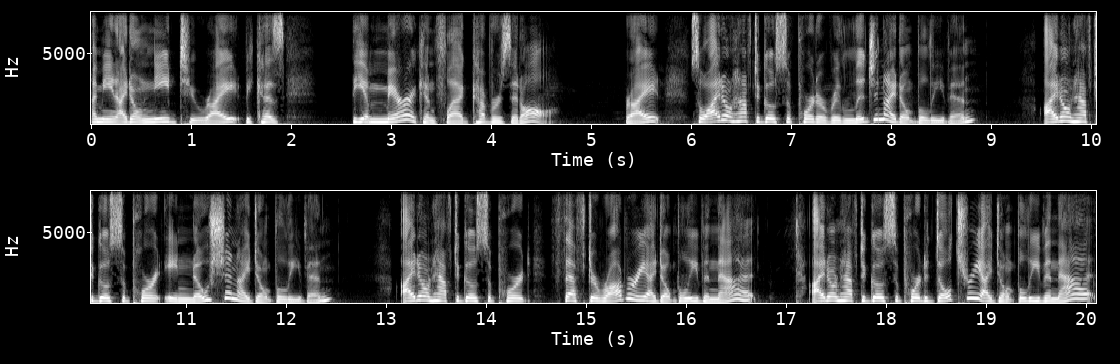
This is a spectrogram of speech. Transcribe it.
I mean, I don't need to, right? Because the American flag covers it all, right? So I don't have to go support a religion I don't believe in. I don't have to go support a notion I don't believe in. I don't have to go support theft or robbery. I don't believe in that. I don't have to go support adultery. I don't believe in that.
